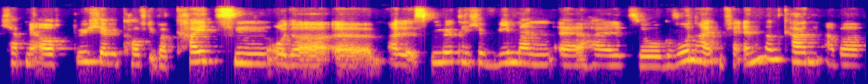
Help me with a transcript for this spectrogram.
Ich habe mir auch Bücher gekauft über Keizen oder äh, alles Mögliche, wie man äh, halt so Gewohnheiten verändern kann. Aber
